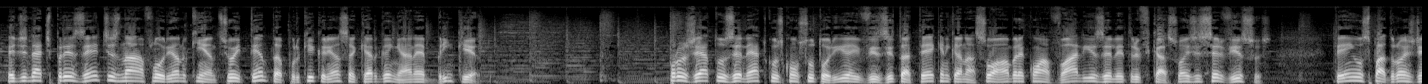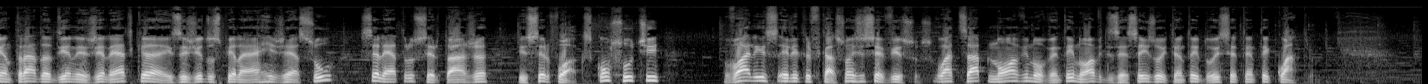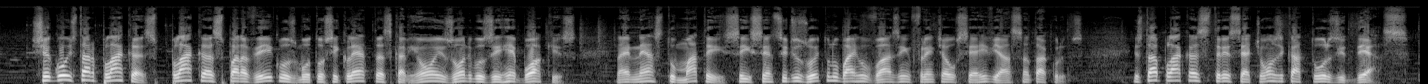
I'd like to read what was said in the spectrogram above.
Ednet Presentes na Floriano 580, porque criança quer ganhar é brinquedo. Projetos Elétricos Consultoria e visita técnica na sua obra com a Vales Eletrificações e Serviços. Tem os padrões de entrada de energia elétrica exigidos pela RGE Sul, Seletro, Sertaja e Serfox. Consulte Vales Eletrificações e Serviços. WhatsApp 999 1682 74. Chegou Star Placas, placas para veículos, motocicletas, caminhões, ônibus e reboques na Ernesto Matei, 618, no bairro Vaz, em frente ao CRVA Santa Cruz. Está placas 3711 1410.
